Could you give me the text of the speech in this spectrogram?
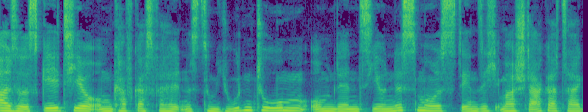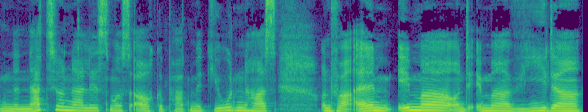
Also es geht hier um Kafkas Verhältnis zum Judentum, um den Zionismus, den sich immer stärker zeigenden Nationalismus, auch gepaart mit Judenhass und vor allem immer und immer wieder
